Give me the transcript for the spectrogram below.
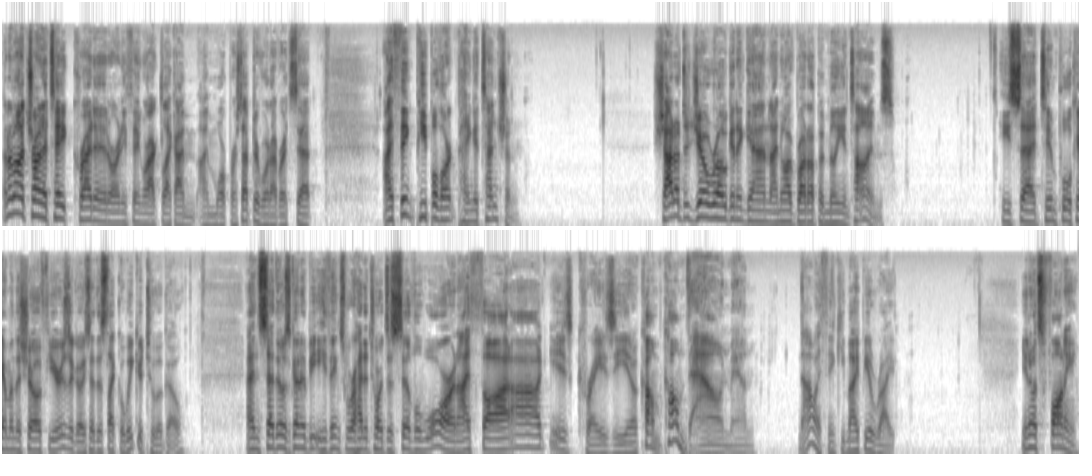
And I'm not trying to take credit or anything or act like I'm, I'm more perceptive or whatever. It's that I think people aren't paying attention. Shout out to Joe Rogan again. I know I've brought up a million times. He said Tim Pool came on the show a few years ago. He said this like a week or two ago, and said there was going to be. He thinks we're headed towards a civil war. And I thought, ah, oh, he's crazy. You know, calm, calm down, man. Now I think he might be right. You know, it's funny.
